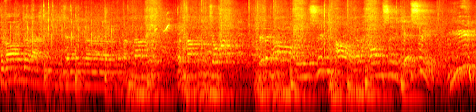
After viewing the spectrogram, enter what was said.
这个是形成了一个本场本场第九号，准备好五十一号要来公示延续于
